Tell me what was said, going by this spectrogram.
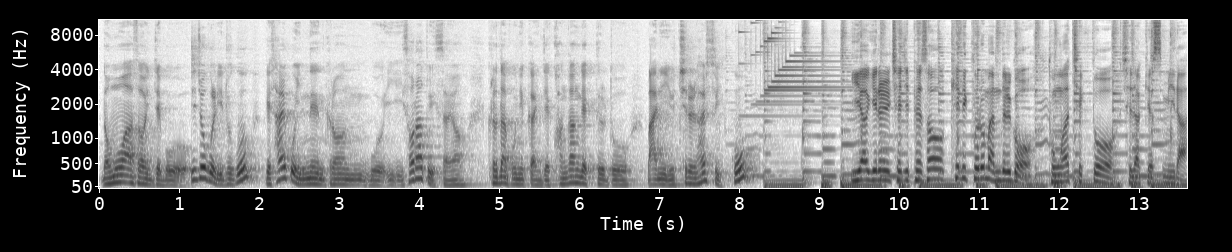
넘어와서 이제 뭐 시족을 이루고 살고 있는 그런 뭐 이 설화도 있어요. 그러다 보니까 이제 관광객들도 많이 유치를 할 수 있고 이야기를 채집해서 캐릭터로 만들고 동화책도 제작했습니다.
